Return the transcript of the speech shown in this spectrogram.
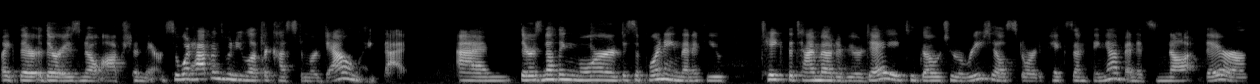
Like there there is no option there. So what happens when you let the customer down like that? And there's nothing more disappointing than if you take the time out of your day to go to a retail store to pick something up and it's not there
